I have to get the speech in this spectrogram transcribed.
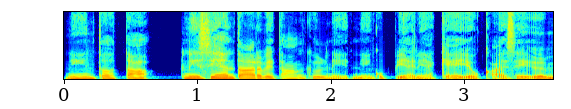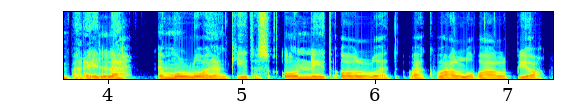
niin, tota, niin siihen tarvitaan kyllä niitä niin kuin pieniä keijukaisia ympärille. Ja mun luojan kiitos on niitä ollut, että vaikka Vallu Valpio –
